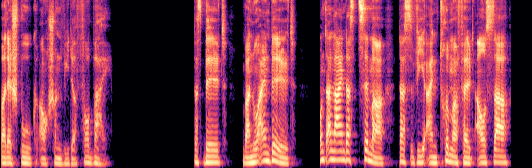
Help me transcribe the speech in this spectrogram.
war der Spuk auch schon wieder vorbei. Das Bild war nur ein Bild, und allein das Zimmer, das wie ein Trümmerfeld aussah,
